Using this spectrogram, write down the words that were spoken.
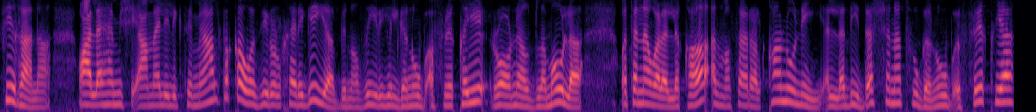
في غانا. وعلى هامش أعمال الاجتماع التقى وزير الخارجية بنظيره الجنوب أفريقي رونالد لامولا. وتناول اللقاء المسار القانوني الذي دشنته جنوب أفريقيا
